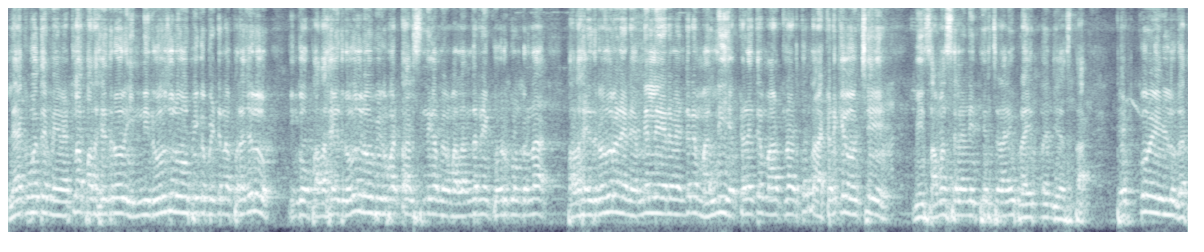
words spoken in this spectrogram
లేకపోతే మేము ఎట్లా పదహైదు రోజులు ఇన్ని రోజులు ఓపిక పెట్టిన ప్రజలు ఇంకో పదహైదు రోజులు ఓపిక పట్టాల్సిందిగా మిమ్మల్ని అందరినీ కోరుకుంటున్నా. పదహైదు రోజులు నేను ఎమ్మెల్యే అయిన వెంటనే మళ్ళీ ఎక్కడైతే మాట్లాడుతున్నా అక్కడికే వచ్చి మీ సమస్యలన్నీ తీర్చడానికి ప్రయత్నం చేస్తా. పెట్టుకో ఇళ్ళు గత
